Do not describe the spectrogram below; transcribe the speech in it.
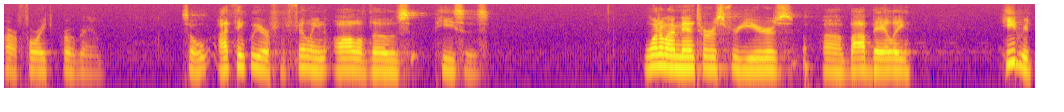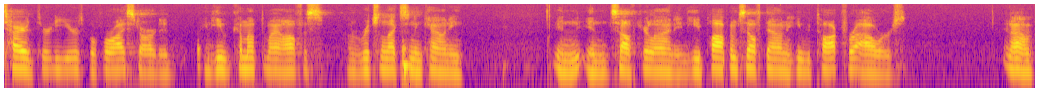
our 4-H program. So I think we are fulfilling all of those pieces. One of my mentors for years, uh, Bob Bailey, he'd retired 30 years before I started, and he would come up to my office on Richland Lexington County in, in South Carolina, and he'd plop himself down and he would talk for hours. And I'm,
